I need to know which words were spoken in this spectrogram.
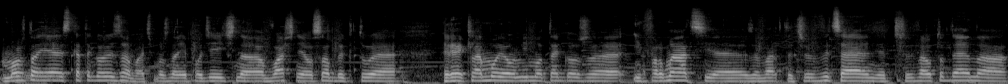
można je skategoryzować, można je podzielić na właśnie osoby, które reklamują mimo tego, że informacje zawarte czy w wycenie, czy w Autodena,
